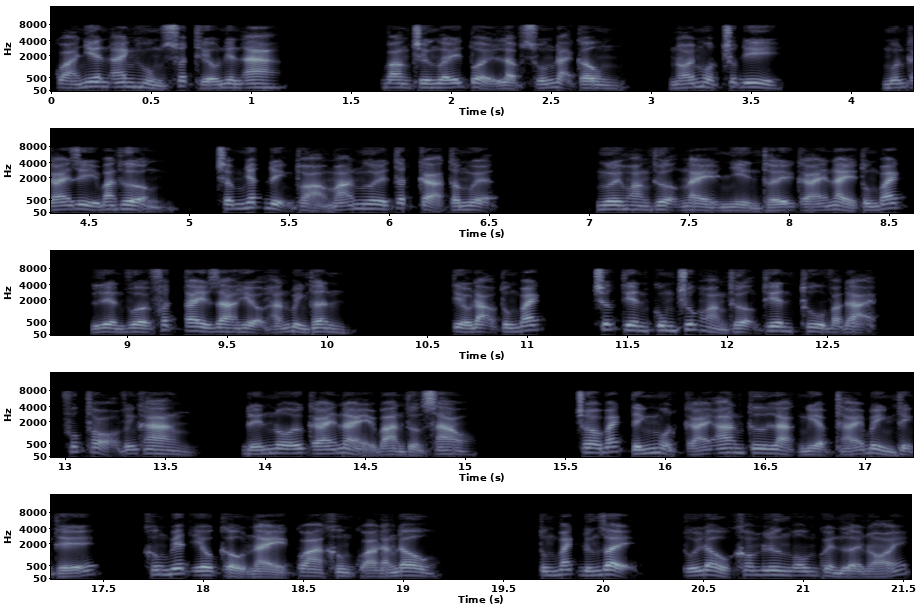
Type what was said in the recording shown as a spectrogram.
Quả nhiên anh hùng xuất thiếu niên a. Bằng chứng ấy tuổi lập xuống đại công, nói một chút đi. Muốn cái gì ban thưởng, chấm nhất định thỏa mãn ngươi tất cả tâm nguyện. Người hoàng thượng này nhìn thấy cái này tung bách, liền vừa phất tay ra hiệu hắn bình thân tiểu đạo tung bách, trước tiên cung chúc hoàng thượng thiên thu và đại, phúc thọ vĩnh khang, đến nỗi cái này bàn thường sao? Cho bách tính một cái an cư lạc nghiệp thái bình thịnh thế, không biết yêu cầu này qua không quá đáng đâu. Tung bách đứng dậy, túi đầu không lưng ôm quyền lời nói.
